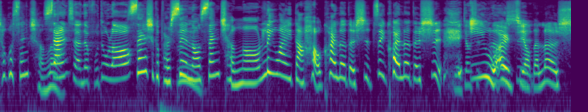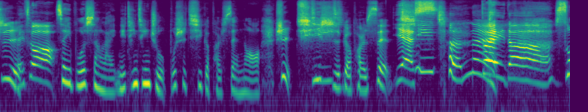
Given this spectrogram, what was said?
超过三成了，三成的幅度喽，三十个 percent 哦，三成哦。另外一档好快乐的事，最快乐的事，也就是一五二九的乐视，没错。这一波上来，你听清楚，不是七个 percent 哦，是七十个 percent，yes，七成呢，对的。所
